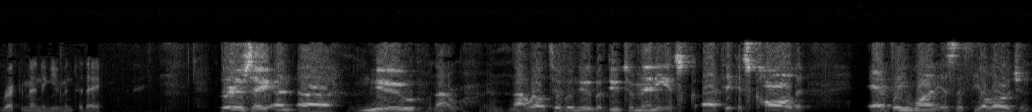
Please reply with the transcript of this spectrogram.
recommending even today? There is a, a, a new, not not relatively new, but due to many, it's I think it's called "Everyone Is a Theologian,"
